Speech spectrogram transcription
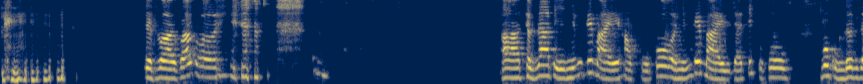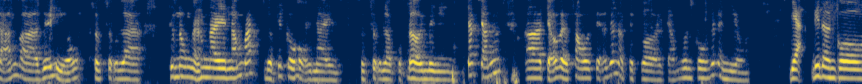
Tuyệt vời quá ơi à, thực ra thì những cái bài học của cô và những cái bài giải thích của cô vô cùng đơn giản và dễ hiểu. Thực sự là Kim Nông ngày hôm nay nắm bắt được cái cơ hội này. Thực sự là cuộc đời mình chắc chắn à, trở về sau sẽ rất là tuyệt vời. Cảm ơn cô rất là nhiều. Dạ biết ơn cô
